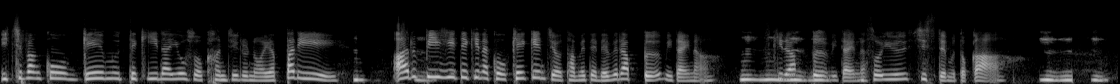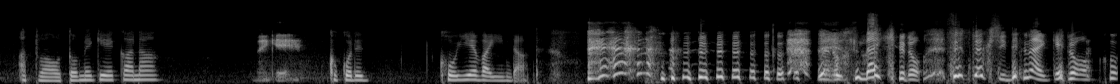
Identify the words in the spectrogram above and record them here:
一番こうゲーム的な要素を感じるのはやっぱりうん RPG 的なこう経験値を貯めてレベルアップみたいなスキルアップみたいなそういうシステムとかあとは乙女ゲーかな。めげここでこう言えばいいんだ。ってなるほないけど選択肢出ないけど、ど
